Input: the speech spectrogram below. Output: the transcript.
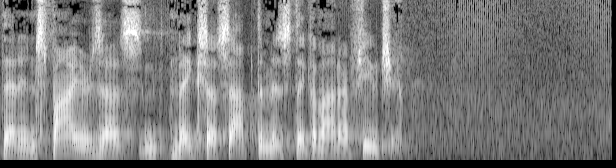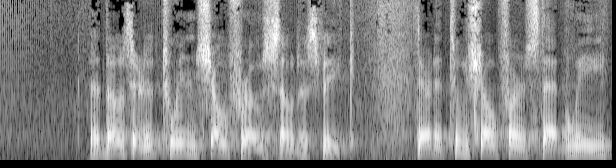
that inspires us, makes us optimistic about our future. Those are the twin shofars, so to speak. They're the two shofars that we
